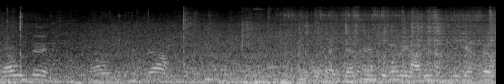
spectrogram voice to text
क्या बोलते हैं क्या पहचान है तुम्हारी गाड़ी मंडी के अंदर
